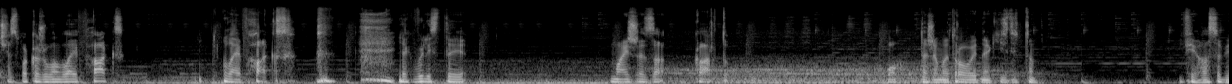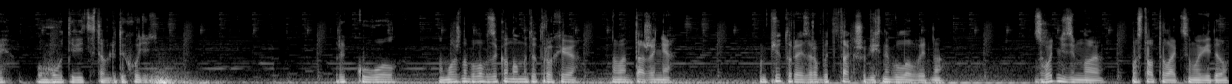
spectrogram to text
Зараз покажу вам лайфхакс. Лайфхакс. Як вилізти майже за карту. О, даже метро видно, як їздить там. Ніфіга собі. Ого, дивіться, там люди ходять. Прикол. А можна було б зекономити трохи навантаження комп'ютера і зробити так, щоб їх не було видно. Згодні зі мною. Поставте лайк цьому відео.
